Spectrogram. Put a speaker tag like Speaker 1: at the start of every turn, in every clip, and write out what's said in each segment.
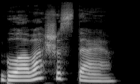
Speaker 1: Глава шестая.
